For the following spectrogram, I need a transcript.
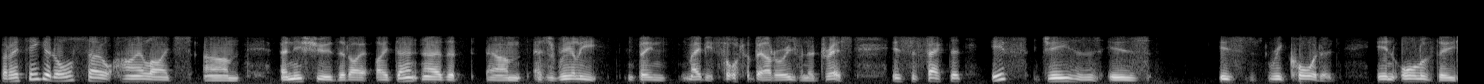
but I think it also highlights um, an issue that I, I don't know that um, has really been maybe thought about or even addressed, is the fact that if Jesus is is recorded in all of these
